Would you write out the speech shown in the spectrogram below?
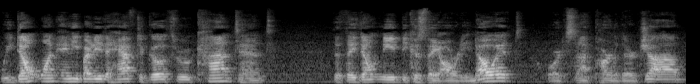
We don't want anybody to have to go through content that they don't need because they already know it or it's not part of their job.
